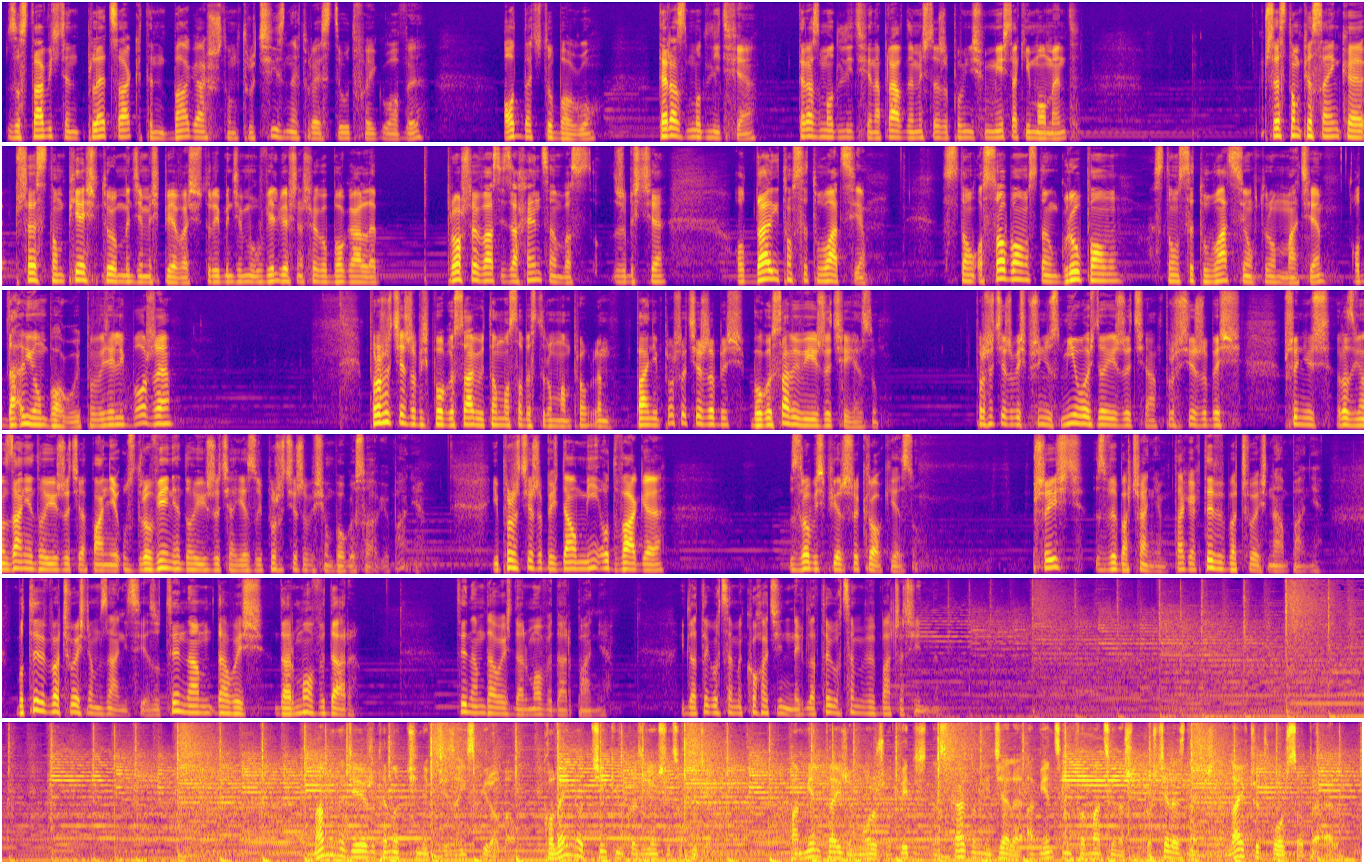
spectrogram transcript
zostawić ten plecak, ten bagaż, tą truciznę, która jest z tyłu twojej głowy, oddać to Bogu. Teraz w modlitwie teraz w modlitwie naprawdę myślę, że powinniśmy mieć taki moment, przez tą piosenkę, przez tą pieśń, którą będziemy śpiewać, w której będziemy uwielbiać naszego Boga, ale proszę Was i zachęcam Was, żebyście oddali tą sytuację z tą osobą, z tą grupą, z tą sytuacją, którą macie, oddali ją Bogu i powiedzieli: Boże, proszę Cię, żebyś błogosławił tą osobę, z którą mam problem. Panie, proszę Cię, żebyś błogosławił jej życie, Jezu. Proszę Cię, żebyś przyniósł miłość do jej życia. Proszę Cię, żebyś przyniósł rozwiązanie do jej życia, Panie, uzdrowienie do jej życia, Jezu. I proszę Cię, żebyś ją błogosławił, Panie. I proszę Cię, żebyś dał mi odwagę zrobić pierwszy krok, Jezu. Przyjść z wybaczeniem, tak jak Ty wybaczyłeś nam, Panie. Bo Ty wybaczyłeś nam za nic, Jezu. Ty nam dałeś darmowy dar. Ty nam dałeś darmowy dar, Panie. I dlatego chcemy kochać innych, dlatego chcemy wybaczać innym. Mamy nadzieję, że ten odcinek Cię zainspirował. Kolejne odcinki ukazują się co tydzień. Pamiętaj, że możesz odwiedzić nas każdą niedzielę, a więcej informacji o naszym kościele znajdziesz na livechurchwarsaw.pl.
